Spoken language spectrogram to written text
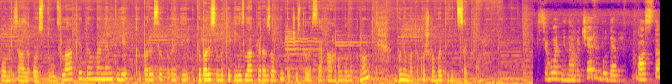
пообрізали ось тут злаки, де в мене є кипарисовики і злаки разом, і почистили все агроволокно. Будемо також робити відсипку. Сьогодні на вечерю буде паста.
